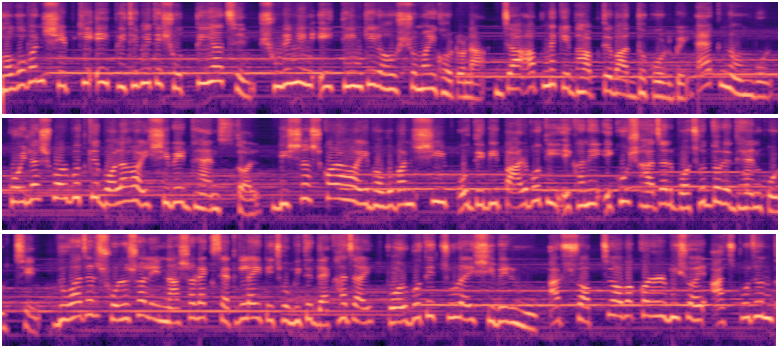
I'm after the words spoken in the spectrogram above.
ভগবান শিব কি এই পৃথিবীতে সত্যিই আছেন? শুনে নিন এই তিনটি রহস্যময় ঘটনা, যা আপনাকে ভাবতে বাধ্য করবে। এক নম্বর, কৈলাস পর্বতকে বলা হয় শিবের ধ্যানস্থল। বিশ্বাস করা হয় ভগবান শিব ও দেবী পার্বতী এখানে একুশ হাজার বছর ধরে ধ্যান করছেন। দু হাজার ষোলো সালে নাসার এক স্যাটেলাইটে ছবিতে দেখা যায়, পর্বতের চূড়ায় শিবের মুখ। আর সবচেয়ে অবাক করার বিষয়, আজ পর্যন্ত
